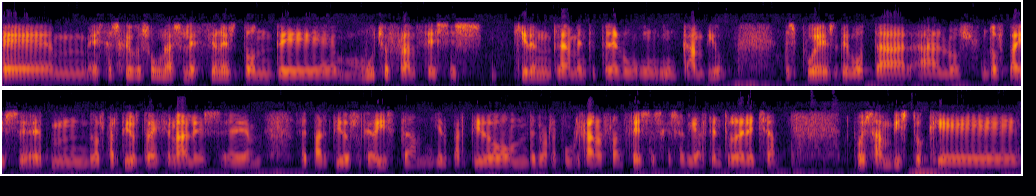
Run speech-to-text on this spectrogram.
eh, estas creo que son unas elecciones donde muchos franceses quieren realmente tener un, cambio después de votar a los dos países, eh, mm, dos partidos tradicionales, eh, el Partido Socialista y el Partido de los Republicanos Franceses, que sería el centro derecha, pues han visto que,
